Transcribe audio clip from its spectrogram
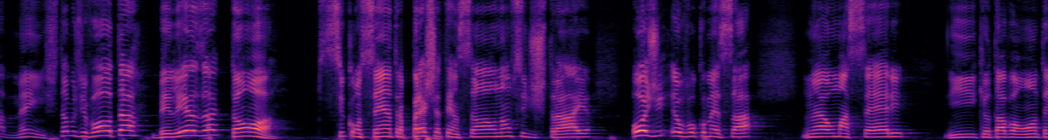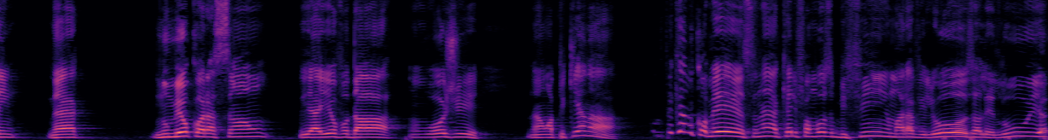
Amém. Estamos de volta, beleza? Então, ó, se concentra, preste atenção, não se distraia. Hoje eu vou começar né, uma série e que eu estava ontem né, no meu coração e aí eu vou dar hoje né, uma pequena um pequeno começo, né? Aquele famoso bifinho maravilhoso, aleluia,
